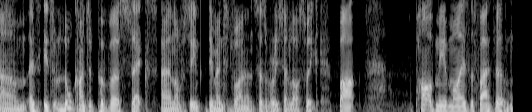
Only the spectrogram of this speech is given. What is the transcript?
um, it's, it's all kinds of perverse sex and obviously demented violence, as I probably said last week. But part of me admires the fact that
